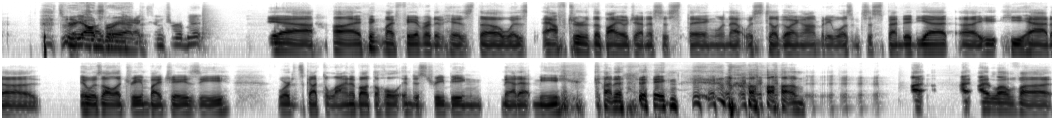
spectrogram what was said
it's very on brand. Jackson for a bit. Yeah. Uh, I think my favorite of his though was after the biogenesis thing when that was still going on, but he wasn't suspended yet. Uh, he he had a. It was all a dream by Jay Z, where it's got the line about the whole industry being mad at me kind of thing. um, I, I love uh,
